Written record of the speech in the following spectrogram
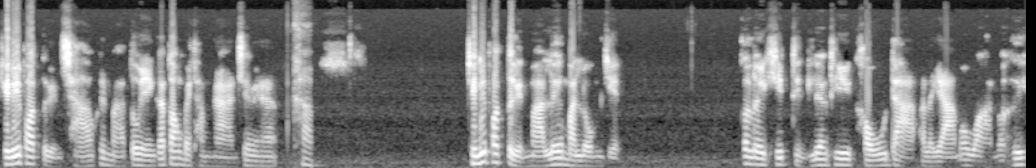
ทีนี้พอตื่นเช้าขึ้นมาตัวเองก็ต้องไปทำงานใช่ไหมครับครับ ทีนี้พอตื่นมาเริ่มมาลมเย็น ก็เลยคิดถึงเรื่องที่เขาด่าภรรยาเมื่อวานว่าเฮ้ย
